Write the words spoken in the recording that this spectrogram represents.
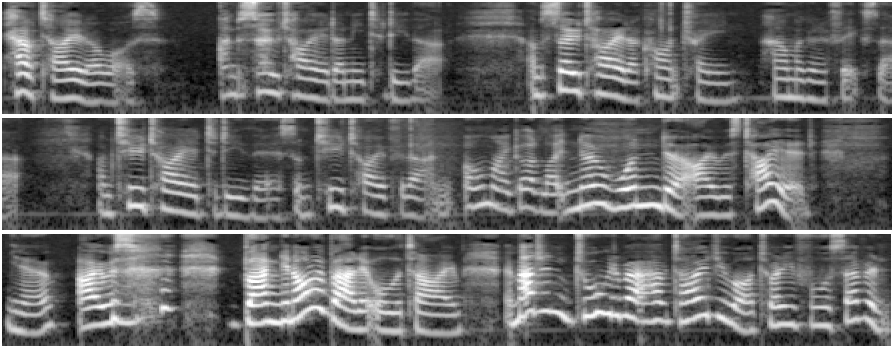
how tired I was. I'm so tired. I need to do that. I'm so tired. I can't train. How am I going to fix that? I'm too tired to do this. I'm too tired for that. And oh my god, like no wonder I was tired. You know, I was banging on about it all the time. Imagine talking about how tired you are 24 7.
